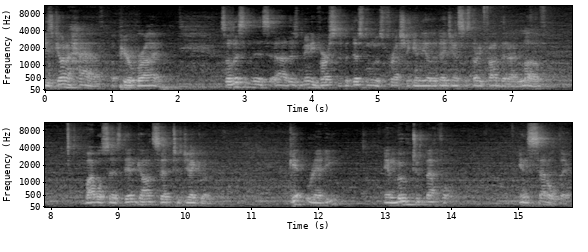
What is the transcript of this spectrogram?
he's going to have a pure bride. So listen to this. Uh, there's many verses, but this one was fresh again the other day, Genesis 35, that I love. The Bible says, Then God said to Jacob, Get ready and move to Bethel and settle there.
